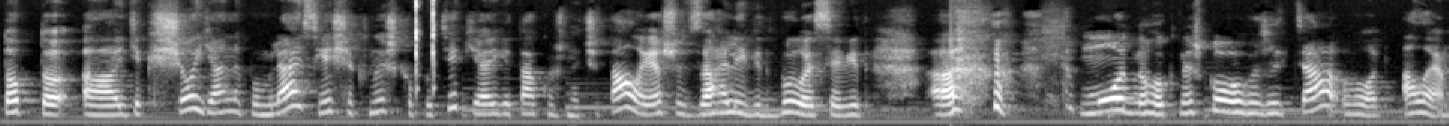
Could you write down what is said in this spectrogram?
Тобто, е, якщо я не помиляюсь, є ще книжка Потік, я її також не читала. Я щось взагалі відбилася від е, модного книжкового життя. От. Але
